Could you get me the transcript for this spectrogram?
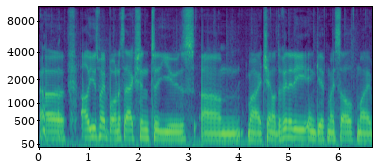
Uh, I'll use my bonus action to use um, my channel divinity and give myself my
